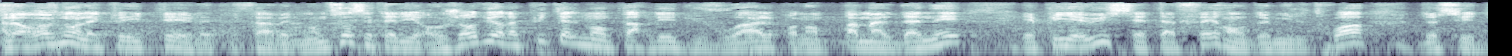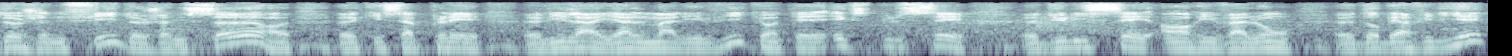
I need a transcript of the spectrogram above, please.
Alors revenons à l'actualité, Latifa Mansour, c'est-à-dire aujourd'hui on n'a plus tellement parlé du voile pendant pas mal d'années, et puis il y a eu cette affaire en 2003 de ces deux jeunes filles, deux jeunes sœurs, euh, qui s'appelaient euh, Lila et Alma Lévy, qui ont été expulsées euh, du lycée Henri Vallon d'Aubervilliers,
